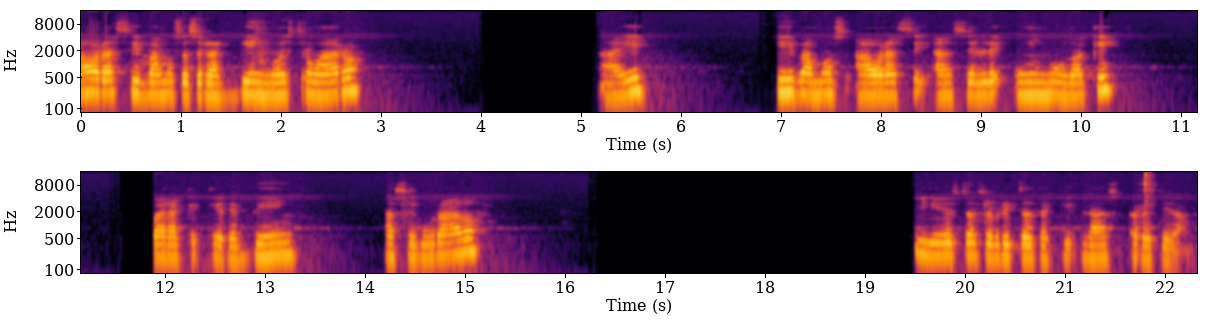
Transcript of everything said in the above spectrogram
ahora sí vamos a cerrar bien nuestro aro. Ahí. Y vamos ahora sí a hacerle un nudo aquí para que quede bien asegurado. Y estas hebritas de aquí las retiramos.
